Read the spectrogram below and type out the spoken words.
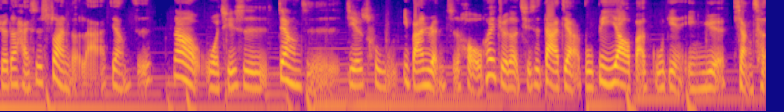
觉得还是算了啦，这样子。”那我其实这样子接触一般人之后，我会觉得其实大家不必要把古典音乐想成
